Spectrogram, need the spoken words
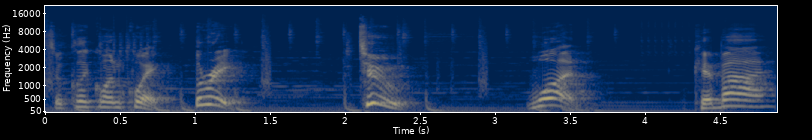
So click one quick. Three, two, one. Okay, bye.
